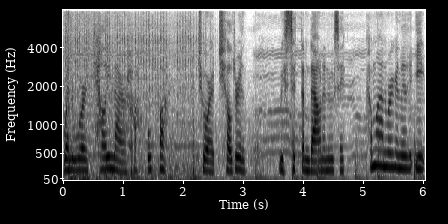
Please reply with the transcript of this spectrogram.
When we're telling our hahupa to our children, we sit them down and we say, Come on, we're going to eat.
